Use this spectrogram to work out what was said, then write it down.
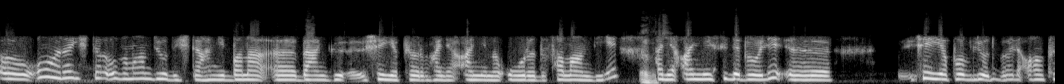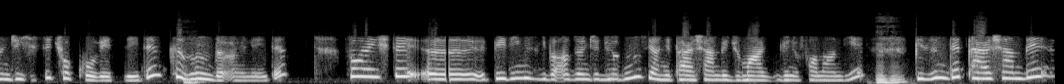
o, o ara işte o zaman diyordu işte hani bana e, ben şey yapıyorum hani anneme uğradı falan diye. Evet. Hani annesi de böyle e, şey yapabiliyordu böyle altıncı hissi çok kuvvetliydi. Kızın da öyleydi. Sonra işte e, dediğimiz gibi az önce diyordunuz ya hani perşembe cuma günü falan diye. Hı hı. Bizim de perşembe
